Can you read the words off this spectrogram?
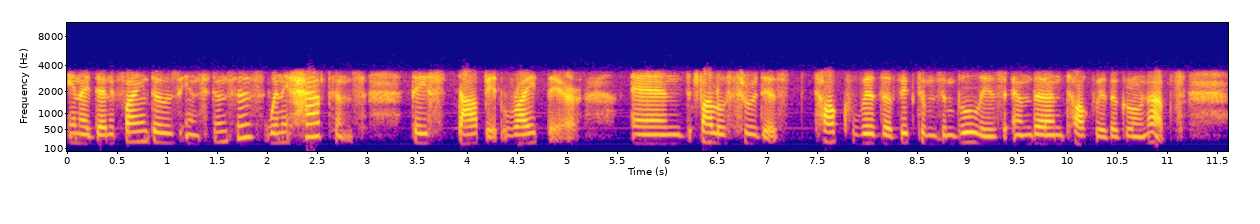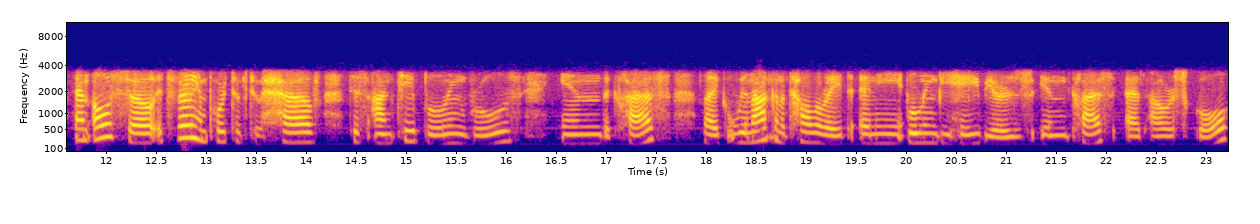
in identifying those incidences. When it happens, they stop it right there and follow through this. Talk with the victims and bullies and then talk with the grown-ups. And also, it's very important to have this anti-bullying rules in the class. Like, we're not going to tolerate any bullying behaviors in class at our school.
